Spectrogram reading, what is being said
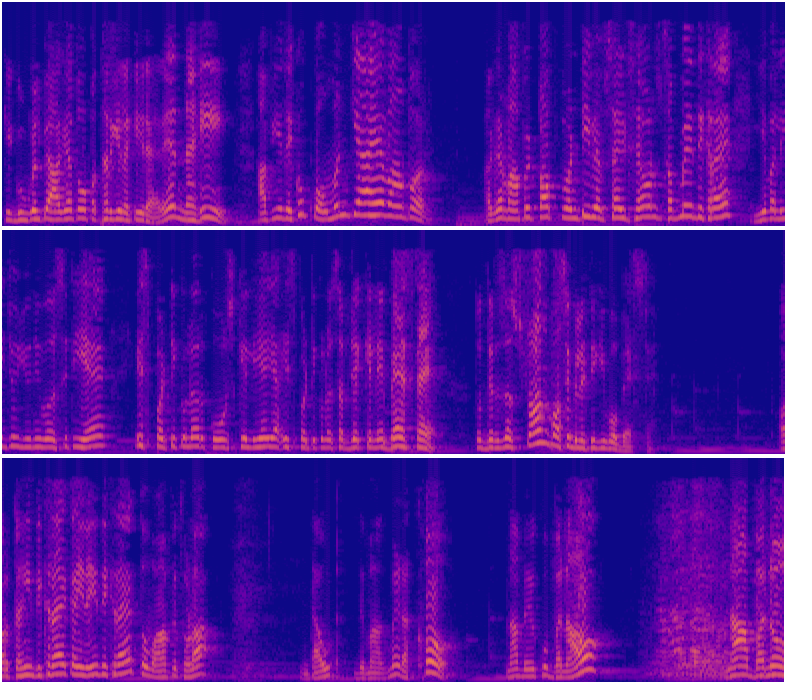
कि गूगल पे आ गया तो वो पत्थर की लकीर है। नहीं। आप ये देखो कॉमन क्या है वहाँ पर? अगर वहाँ पे टॉप ट्वेंटी वेबसाइट्स है और सब में दिख रहा है, ये वाली जो यूनिवर्सिटी है, इस पर्टिकुलर कोर्स के लिए या इस पर्टिकुलर सब्जेक्ट के लिए बेस्ट है। तो there is a strong possibility की वो बेस्ट है। और कहीं दिख रहा है, कहीं नहीं दिख रहा है तो वहाँ पे थोड़ा डाउट दिमाग में रखो। ना बेवकूफ़ बनाओ। ना बनो।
